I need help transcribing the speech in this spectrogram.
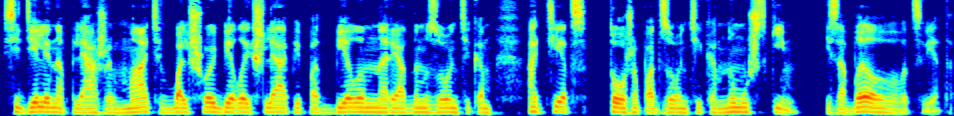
сидели на пляже мать в большой белой шляпе под белым нарядным зонтиком, отец тоже под зонтиком, но мужским, изабеллового цвета.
